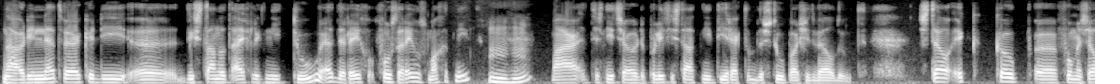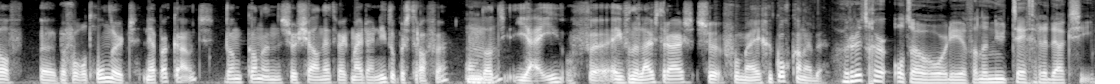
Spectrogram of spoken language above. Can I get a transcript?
Nou, die netwerken die, uh, die staan dat eigenlijk niet toe. Hè. De regel, volgens de regels mag het niet. Mm -hmm. Maar het is niet zo, de politie staat niet direct op de stoep als je het wel doet. Stel, ik koop uh, voor mezelf uh, bijvoorbeeld 100 nep-accounts. Dan kan een sociaal netwerk mij daar niet op bestraffen. Omdat mm -hmm. jij of uh, een van de luisteraars ze voor mij gekocht kan hebben. Rutger Otto hoorde je van de Nu Tegen redactie.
